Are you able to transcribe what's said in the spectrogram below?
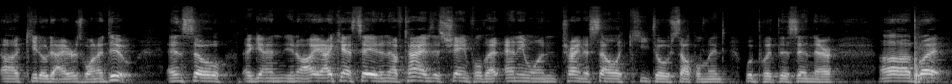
uh, keto dieters want to do. And so, again, you know, I, I, can't say it enough times. It's shameful that anyone trying to sell a keto supplement would put this in there. Uh, but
